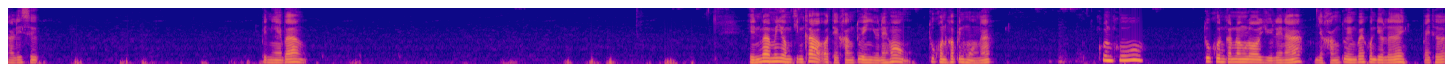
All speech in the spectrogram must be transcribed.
อลิซเป็นไงบ้าง เห็นว่าไม่ยอมกินข้าว เอาแต่ขังตัวเองอยู่ในห้อง ทุกคนเขาเป็นห่วงนะ คุณครู ทุกคนกำลังรออยู่เลยนะ อย่าขังตัวเองไว้คนเดียวเลย ไปเถอะ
